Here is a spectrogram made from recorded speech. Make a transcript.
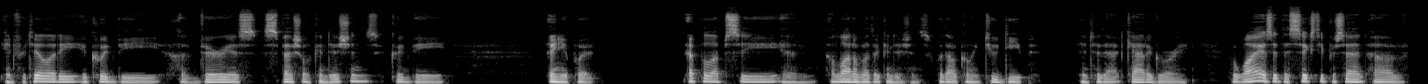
infertility, it could be uh, various special conditions, it could be, then you put epilepsy and a lot of other conditions without going too deep into that category. But why is it that 60% of,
